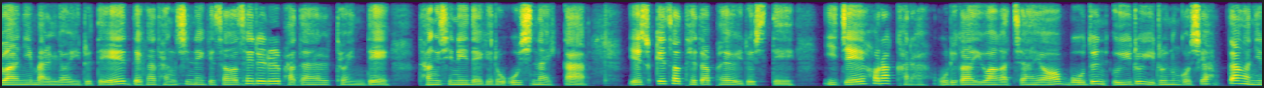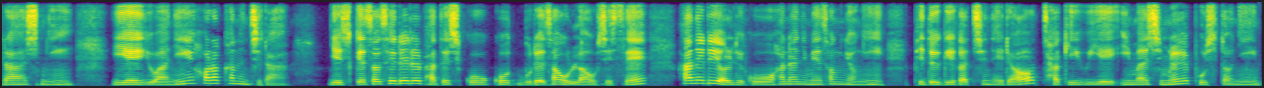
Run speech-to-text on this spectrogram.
요한이 말려 이르되 내가 당신에게서 세례를 받아야 할 터인데 당신이 내게로 오시나이까? 예수께서 대답하여 이르시되 이제 허락하라. 우리가 이와 같이 하여 모든 의를 이루는 것이 합당하니라 하시니 이에 요한이 허락하는지라 예수께서 세례를 받으시고 곧 물에서 올라오시세 하늘이 열리고 하나님의 성령이 비둘기 같이 내려 자기 위에 임하심을 보시더니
